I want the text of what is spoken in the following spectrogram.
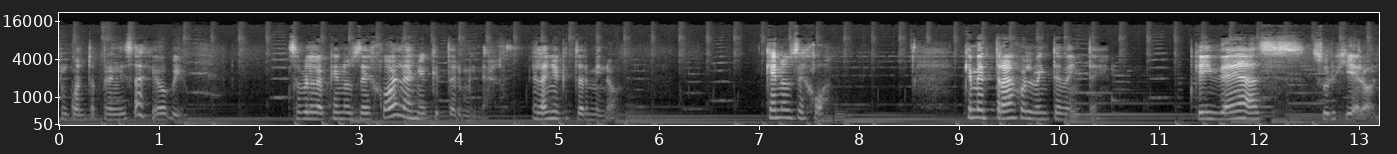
en cuanto a aprendizaje, obvio. Sobre lo que nos dejó el año que termina, el año que terminó. ¿Qué nos dejó? ¿Qué me trajo el 2020? ¿Qué ideas surgieron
